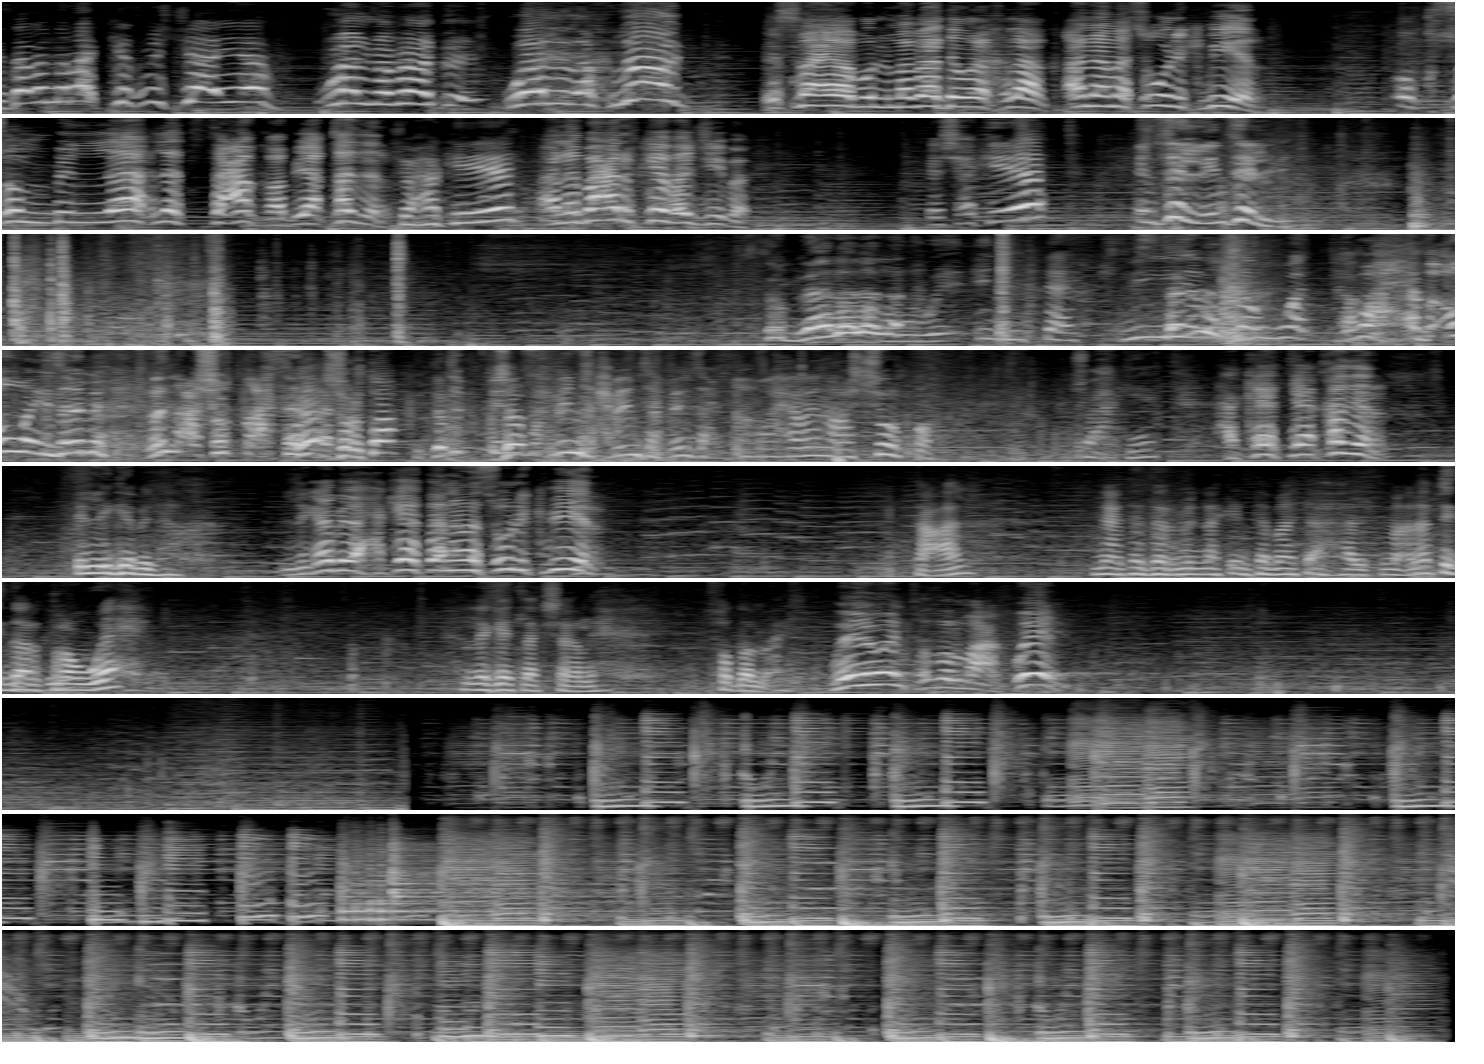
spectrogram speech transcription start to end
يا زلمة ركز مش شايف؟ وين الأخلاق؟ اسمع يا أبو المبادئ والأخلاق. أنا مسؤول كبير. أقسم بالله لا تتعقب يا قذر. شو حكيت؟ أنا بعرف كيف أجيبك. إيش حكيت؟ انزل لي انزل لي. لا لا لا لا. وانت كثير زودتها وحد الله يا زلمة رن على الشرطة؟ أحسن شرطة؟ امزح بمزح بمزح بمزح راح يرن على الشرطة. شو حكيت؟ حكيت يا قذر اللي قبلها. اللي قبل حكيت أنا مسؤول كبير. تعال نعتذر منك. أنت ما تأهلت معنا. بتقدر تروح؟ لقيت لك شغلة. تفضل معي. وين وين؟ تفضل معك. وين؟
